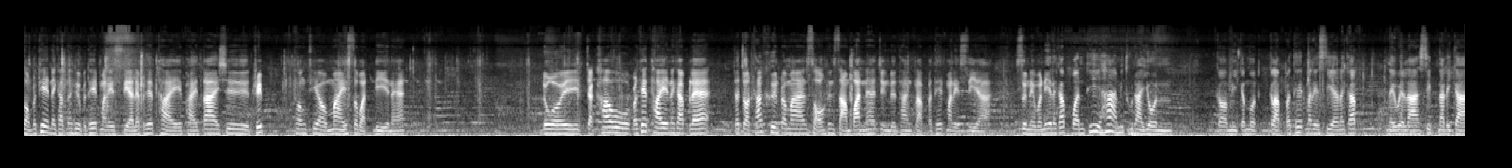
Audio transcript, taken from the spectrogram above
2 ประเทศนะครับนั่นคือประเทศมาเลเซีย และประเทศไทย ภายใต้ชื่อทริปท่องเที่ยวไม่สวัสดีนะฮะโดยจะเข้าประเทศไทยนะครับ และจะจอดค้างคืนประมาณ 2-3 วันนะฮะจึงเดินทางกลับประเทศมาเลเซีย ซึ่งในวันนี้นะครับวันที่ 5 มิถุนายน ก็มีกำหนดกลับประเทศมาเลเซียนะครับ ในเวลา 10 นาฬิกา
